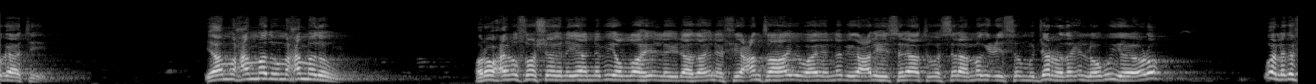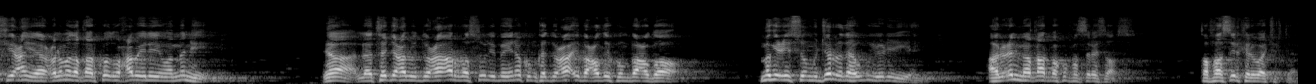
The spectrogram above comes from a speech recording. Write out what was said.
ogaatee. Yaa muxammadu muxammadow hore waxaynu soo sheegnay yaa in la yidhaahdaa inay fiican tahay waayo nebiga calayhi salaatu wasalaam magaciisa mujarada in loogu yeedho waa laga fiican yahay. Culamada qaarkood waxaabay leeyihiin waa manhi. Ya laa tajcaluu ducaaa arasuuli baynakum ka ducaa'i bacdikum bacda. Magaciisa mujarada ha ugu yeedhinayahay ahlucilmiga qaar baa ku fasiray saas. Tafaasiir kale waa jirtaa.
